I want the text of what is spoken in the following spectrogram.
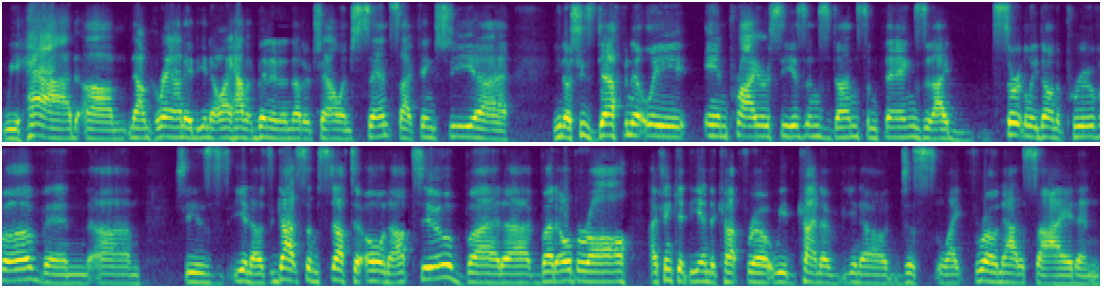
we had. Um, now, granted, you know, I haven't been in another challenge since. I think she, uh, you know, she's definitely in prior seasons done some things that I certainly don't approve of, and um, she's, you know, got some stuff to own up to. But uh, but overall, I think at the end of Cutthroat, we'd kind of, you know, just like thrown that aside and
